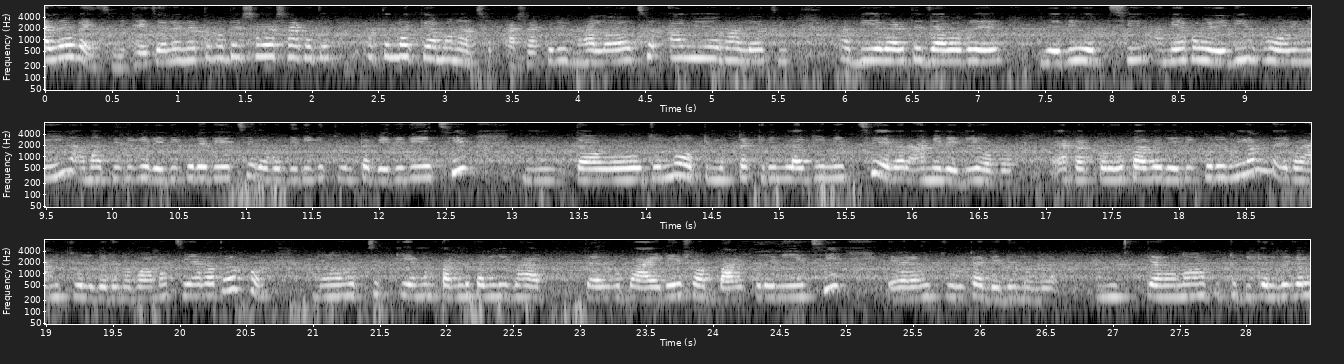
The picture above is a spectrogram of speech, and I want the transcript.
হ্যালো গাইস মিঠাই চ্যানেলে তোমাদের সবাই স্বাগত। তোমরা কেমন আছো? আশা করি ভালো আছো, আমিও ভালো আছি। তা বিয়ে বাড়িতে যাব বলে রেডি হচ্ছি। আমি এখন রেডি হইনি। আমার দিদিকে রেডি করে দিয়েছি, তারপর দিদিকে চুলটা বেঁধে দিয়েছি। তা ওর জন্য ওর মুখটা ক্রিম লাগিয়ে নিচ্ছি। এবার আমি রেডি হব। এক এক করে ওভাবে রেডি করে নিলাম। এবার আমি চুল বেঁধে নেব। আমার চেহারা তো এখন মনে হচ্ছে কেমন পাগলি পাগলি ভাব। তারপর বাইরে সব বার করে নিয়েছি। এবার আমি চুলটা বেঁধে নেব। কেননা একটু বিকেল বিকেল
